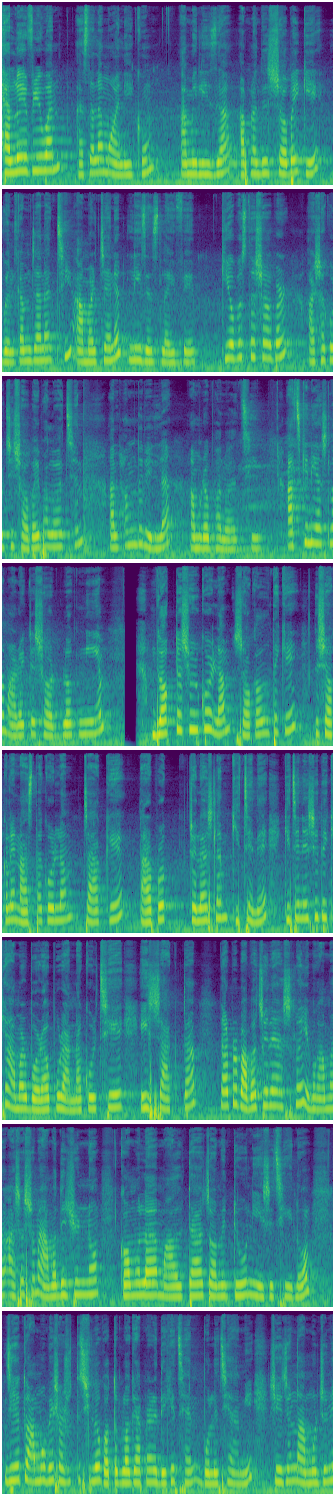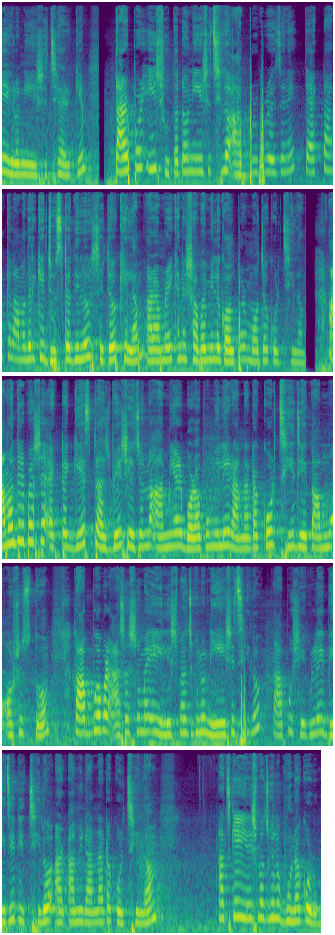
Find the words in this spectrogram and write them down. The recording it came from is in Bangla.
হ্যালো এভরিওয়ান, আসসালামু আলাইকুম। আমি লিজা, আপনাদের সবাইকে ওয়েলকাম জানাচ্ছি আমার চ্যানেল লিজাস লাইফে। কী অবস্থা সবার? আশা করছি সবাই ভালো আছেন। আলহামদুলিল্লাহ, আমরাও ভালো আছি। আজকে নিয়ে আসলাম আরও একটা শর্ট ব্লগ নিয়ে। ব্লগটা শুরু করলাম সকাল থেকে, তো সকালে নাস্তা করলাম, চা খেয়ে, তারপর চলে আসলাম কিচেনে কিচেনে এসে দেখি আমার বড় আপু রান্না করছে, এই শাকটা। তারপর বাবা চলে আসলো এবং আমার, আসার সময় আমাদের জন্য কমলা, মালটা, টমেটো নিয়ে এসেছিল। যেহেতু আম্মু বেশ অসুস্থ ছিল, গত ব্লগে আপনারা দেখেছেন, বলেছি আমি, সেই জন্য আম্মুর জন্য এগুলো নিয়ে এসেছি আর কি। তারপর এই সুতাটাও নিয়ে এসেছিল আব্বুর প্রয়োজনে। তো একটা আঙ্কেল আমাদেরকে জুসটা দিল, সেটাও খেলাম। আর আমরা এখানে সবাই মিলে গল্প আর মজা করছিলাম। আমাদের বাসায় একটা গেস্ট আসবে, সেজন্য আমি আর বড়াপু মিলে রান্নাটা করছি, যেহেতু আম্মু অসুস্থ। তো আব্বু আবার আসার সময় এই ইলিশ মাছগুলো নিয়ে এসেছিল, তো আপু সেগুলোই ভেজে দিচ্ছিল আর আমি রান্নাটা করছিলাম। আজকে এই ইলিশ মাছগুলো ভুনা করব।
